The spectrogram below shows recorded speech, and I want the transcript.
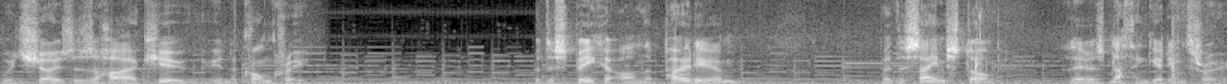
which shows there's a higher Q in the concrete. With the speaker on the podium, with the same stomp, there is nothing getting through.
